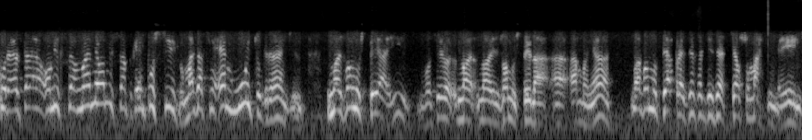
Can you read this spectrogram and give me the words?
por essa omissão. Não é nem omissão, porque é impossível, mas assim, é muito grande. Nós vamos ter aí, você, nós, nós vamos ter na, a, amanhã, nós vamos ter a presença de Zé Celso Martinez,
